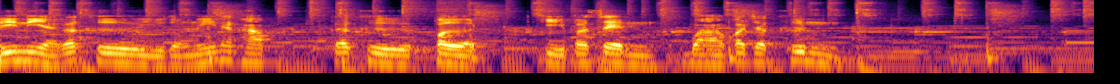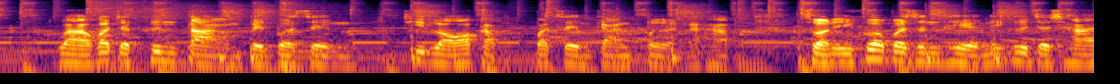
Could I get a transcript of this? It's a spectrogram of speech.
linear ก็คืออยู่ตรงนี้นะครับ ก็คือเปิดกี่เปอร์เซ็นต์ valve ก็จะขึ้น วาลก็จะขึ้นตามเป็นเปอร์เซ็นต์ที่ล้อกับเปอร์เซ็นต์การเปิดนะครับ ส่วน equal percentage นี่คือจะใช้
